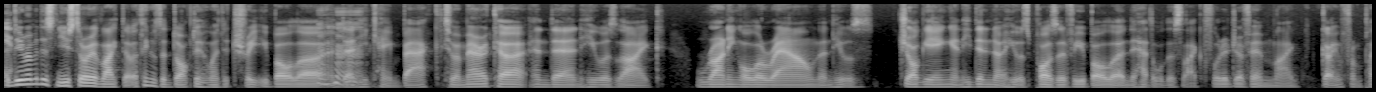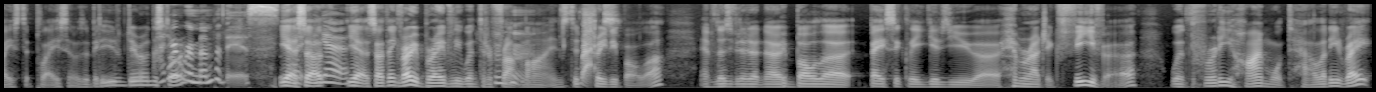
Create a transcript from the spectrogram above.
I do you remember this news story of like the, I think it was the doctor who went to treat Ebola and Mm-hmm. then he came back to America and then he was like running all around and he was jogging and he didn't know he was positive for Ebola and they had all this like footage of him like going from place to place. It was a big. Do you, do you remember the I story? don't remember this. Yeah, Like, so I- yeah. yeah. so I think very bravely went to the front mm-hmm. lines to Right. treat Ebola. And for those of you that don't know, Ebola basically gives you a hemorrhagic fever with pretty high mortality rate.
